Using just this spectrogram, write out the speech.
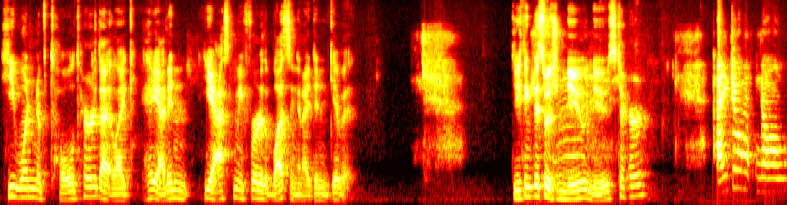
he wouldn't have told her that, like, hey, I didn't, he asked me for the blessing and I didn't give it? Do you think this was new news to her? I don't know.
